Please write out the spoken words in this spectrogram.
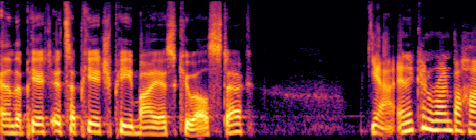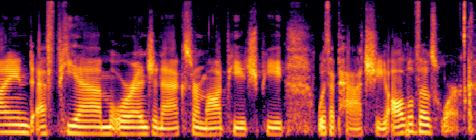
And the PH, it's a PHP MySQL stack. Yeah, and it can run behind FPM or Nginx or Mod PHP with Apache. All of those work.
